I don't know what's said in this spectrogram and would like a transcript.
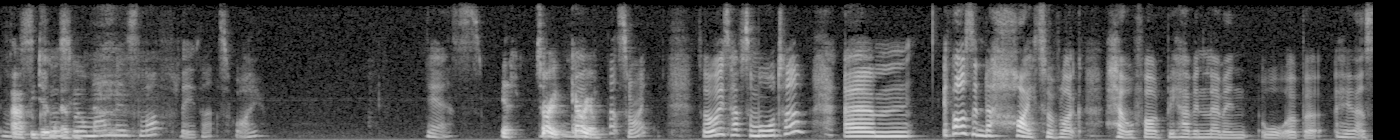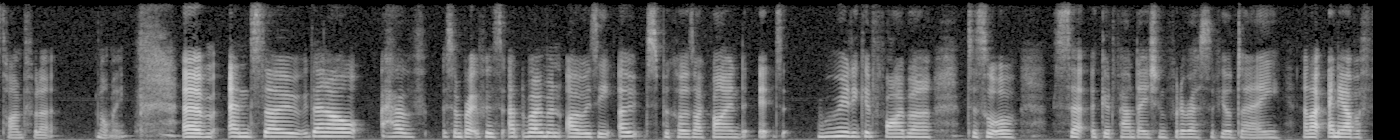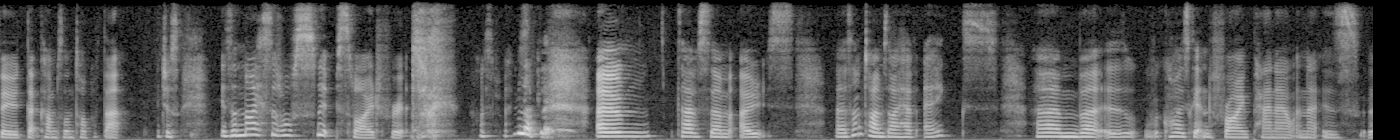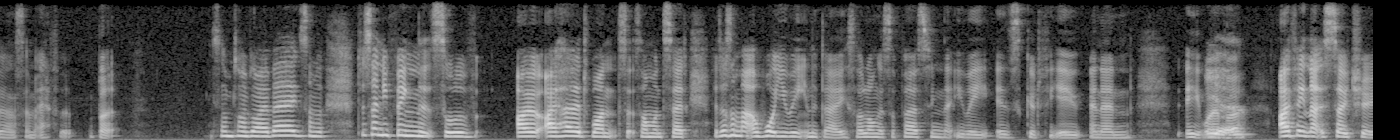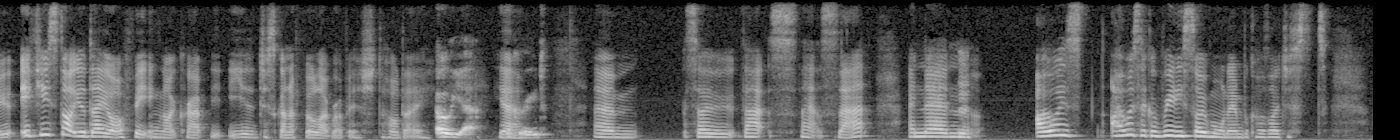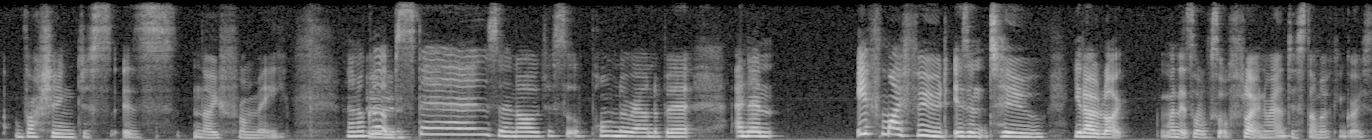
That's happy doing 'cause whatever. your mum is lovely. That's why. Yes. yes. Sorry, carry on. That's all right. So I always have some water. Um, if I was in the height of like health, I'd be having lemon water, but who has time for that? Not me. Um, and so then I'll have some breakfast. At the moment, I always eat oats because I find it's really good fiber to sort of set a good foundation for the rest of your day. And like any other food that comes on top of that, it just it's a nice little slip slide for it. Lovely. um, to have some oats. Uh, sometimes I have eggs, um, but it requires getting the frying pan out, and that is uh, some effort. But sometimes I have eggs. Some just anything that's sort of. I I heard once that someone said it doesn't matter what you eat in a day, so long as the first thing that you eat is good for you, and then eat whatever. Yeah. I think that is so true. If you start your day off eating like crap, you're just gonna feel like rubbish the whole day. Oh yeah. Yeah. Agreed. Um, so that's that's that, and then Mm. I always I always like a really slow morning because I just rushing just is no from me. And I'll go Mm. upstairs and I'll just sort of ponder around a bit, and then if my food isn't too, you know, like when it's all sort of floating around your stomach and gross.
